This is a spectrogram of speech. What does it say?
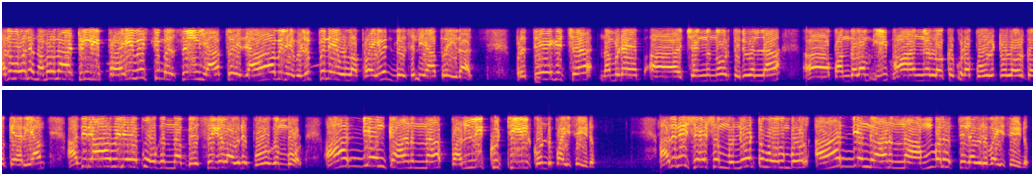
അതുപോലെ നമ്മുടെ നാട്ടിൽ ഈ പ്രൈവറ്റ് ബസ്സിൽ യാത്ര രാവിലെ വെളുപ്പിനെയുള്ള പ്രൈവറ്റ് ബസ്സിൽ യാത്ര ചെയ്താൽ പ്രത്യേകിച്ച് നമ്മുടെ ചെങ്ങന്നൂർ തിരുവല്ല പന്തളം ഈ ഭാഗങ്ങളിലൊക്കെ കൂടെ പോയിട്ടുള്ളവർക്കൊക്കെ അറിയാം. അതിരാവിലെ പോകുന്ന ബസ്സുകൾ അവർ പോകുമ്പോൾ ആദ്യം കാണുന്ന പള്ളിക്കുറ്റിയിൽ കൊണ്ട് പൈസ ഇടും. അതിനുശേഷം മുന്നോട്ട് പോകുമ്പോൾ ആദ്യം കാണുന്ന അമ്പലത്തിൽ അവർ പൈസ ഇടും.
